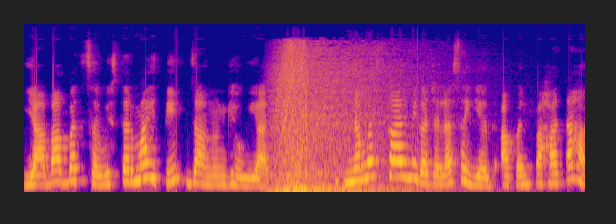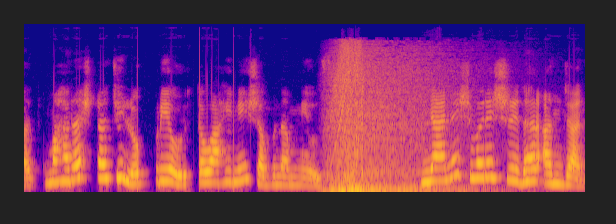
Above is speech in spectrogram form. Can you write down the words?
याबाबत सविस्तर माहिती जाणून घेऊयात. नमस्कार मी गजला सय्यद. आपण पाहत आहात महाराष्ट्राची लोकप्रिय वृत्तवाहिनी शबनम न्यूज. ज्ञानेश्वरी श्रीधर अंजान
